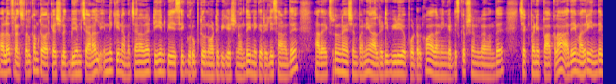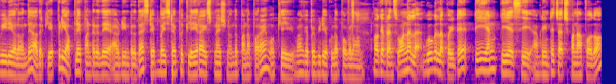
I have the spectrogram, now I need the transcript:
Hello friends welcome to our cash with PM channel இன்றைக்கி நம்ம சேனலில் டிஎன்பிஎஸ்சி குரூப் டூ நோட்டிஃபிகேஷன் வந்து இன்றைக்கி ரிலீஸ் ஆனது. அதை எக்ஸ்ப்ளனேஷன் பண்ணி ஆல்ரெடி வீடியோ போட்டிருக்கோம். அதை நீங்கள் டிஸ்கிரிப்ஷனில் வந்து செக் பண்ணி பார்க்கலாம். அதே மாதிரி இந்த வீடியோவில் வந்து அதற்கு எப்படி அப்ளை பண்ணுறது அப்படின்றத ஸ்டெப் பை ஸ்டெப் கிளியராக எக்ஸ்ப்ளனேஷன் வந்து பண்ண போகிறேன் ஓகே வாங்க இப்போ வீடியோக்குள்ளே போகலாம். ஓகே ஃப்ரெண்ட்ஸ் ஒன்றும் இல்லை. கூகுளில் போயிட்டு டிஎன்பிஎஸ்சி அப்படின்ட்டு சர்ச் பண்ணால் போதும்.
